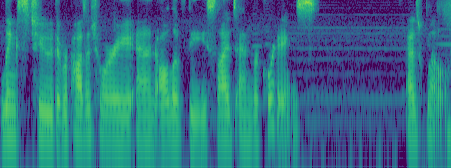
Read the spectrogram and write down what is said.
links to the repository and all of the slides and recordings as well.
